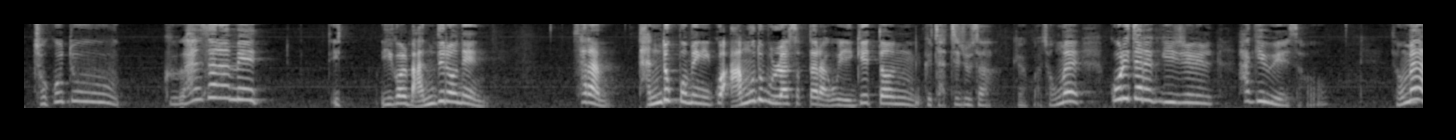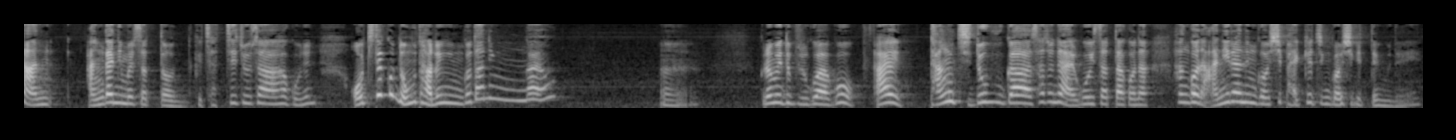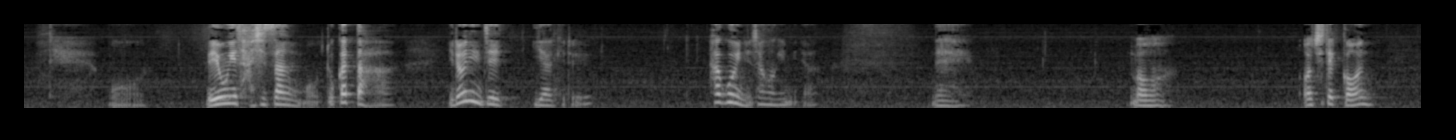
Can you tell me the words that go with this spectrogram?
적어도 그 한 사람의 이, 이걸 만들어낸 사람 단독 범행이고 아무도 몰랐었다라고 얘기했던 그 자체 조사 결과 정말 꼬리 자르기를 하기 위해서 정말 안 안간힘을 썼던 그 자체 조사하고는 어찌됐건 너무 다른 것 아닌가요? 예. 그럼에도 불구하고 아예 당 지도부가 사전에 알고 있었다거나 한 건 아니라는 것이 밝혀진 것이기 때문에 뭐 내용이 사실상 뭐 똑같다 이런 이제 이야기를 하고 있는 상황입니다. 네. 뭐 어찌됐건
